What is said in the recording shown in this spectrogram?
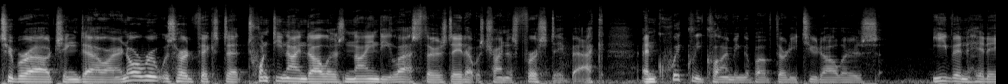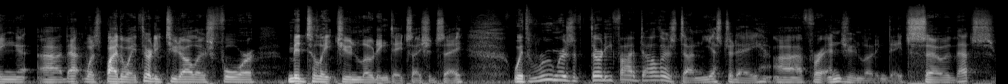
Tubarao Qingdao iron ore route was heard fixed at $29.90 last Thursday. That was China's first day back, and quickly climbing above $32 even hitting uh, that was by the way $32 for mid to late june loading dates i should say with rumors of $35 done yesterday uh, for end june loading dates. So that's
